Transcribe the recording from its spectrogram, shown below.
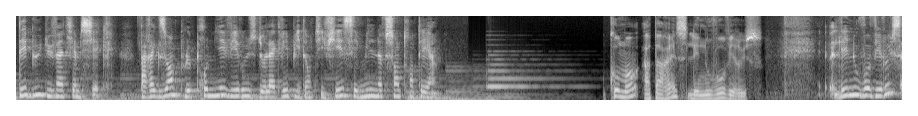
début du XXe siècle. Par exemple, le premier virus de la grippe identifié, c'est 1931. Comment apparaissent les nouveaux virus? Les nouveaux virus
